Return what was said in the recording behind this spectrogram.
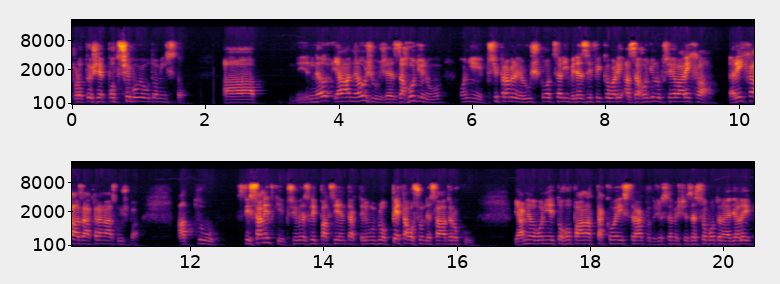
protože potřebují to místo. A ne, já nelžu, že za hodinu oni připravili lůžko, celý vydezifikovali a za hodinu přijela rychlá, rychlá záchranná služba. A tu, z ty sanitky přivezli pacienta, kterému bylo 85 roků. Já měl o něj toho pána takový strach, protože jsem ještě ze soboty neděli,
